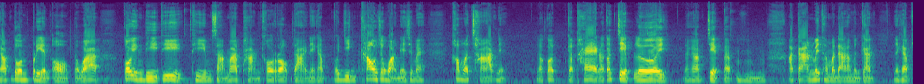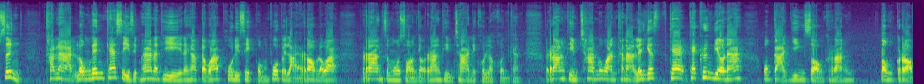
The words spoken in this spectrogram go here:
ครับโดนเปลี่ยนออกแต่ว่าก็ยังดีที่ทีมสามารถผ่านเข้ารอบได้นะครับเพราะยิงเข้าจังหวะนี้ใช่ไหมเข้ามาชาร์จเนี่ยแล้วก็กระแทกแล้วก็เจ็บเลยนะครับ เจ็บแบบอื้อหืออาการไม่ธรรมดาเหมือนกันนะครับ ซึ่ง ขนาดลงเล่นแค่ 45 นาทีนะครับ แต่ว่าพูดิสิกผมพูดไปหลายรอบแล้วว่า ร่างสโมสรกับร่างทีมชาติในคนละคนกัน ร่างทีมชาติเมื่อวานขนาดเล่นแค่แค่แค่ครึ่งเดียวนะ โอกาสยิง 2 ครั้งตรงกรอบ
